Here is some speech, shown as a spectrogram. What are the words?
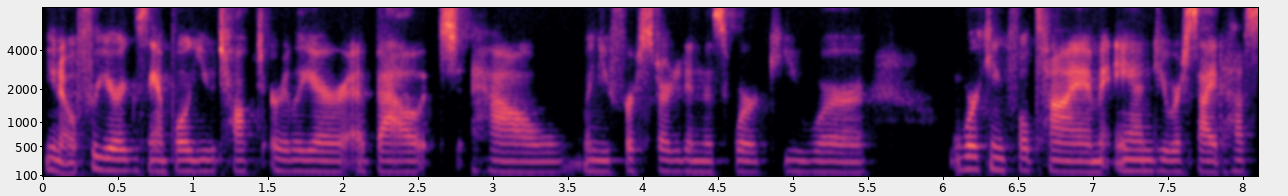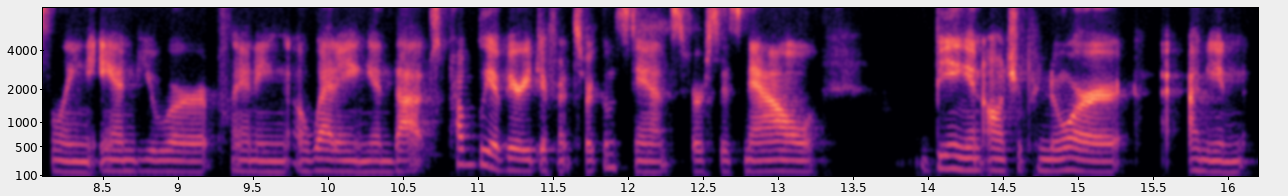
You know, for your example, you talked earlier about how when you first started in this work, you were working full time and you were side hustling and you were planning a wedding. And that's probably a very different circumstance versus now being an entrepreneur. I mean,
